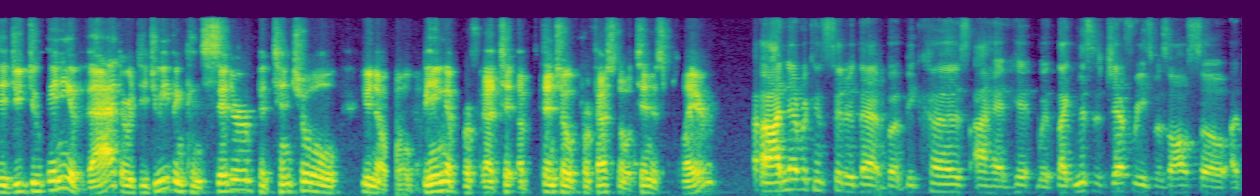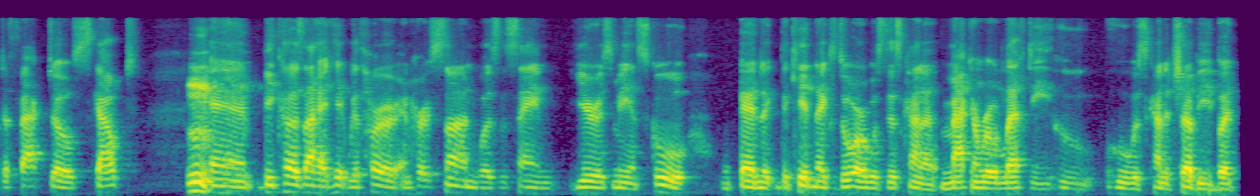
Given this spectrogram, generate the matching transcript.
did you do any of that, or did you even consider potential, you know, being a, a, t- a potential professional tennis player? I never considered that, but because I had hit with like Mrs. Jeffries was also a de facto scout, mm. and because I had hit with her, and her son was the same year as me in school, and the, the kid next door was this kind of McEnroe lefty who who was kind of chubby, but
